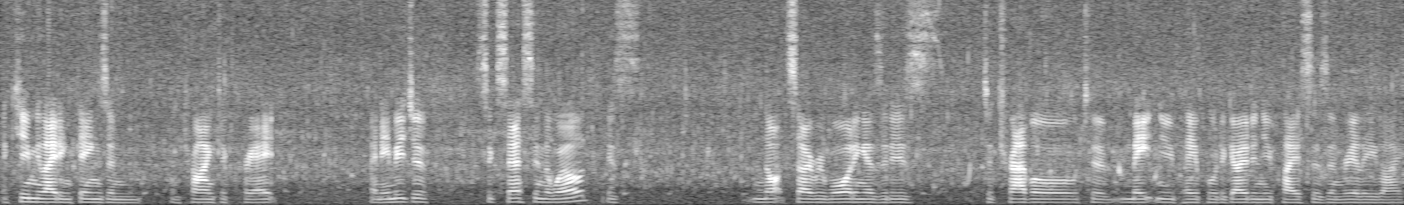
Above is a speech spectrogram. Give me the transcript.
accumulating things and, and trying to create an image of success in the world is not so rewarding as it is to travel, to meet new people, to go to new places and really like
